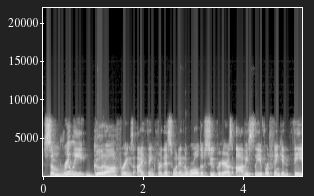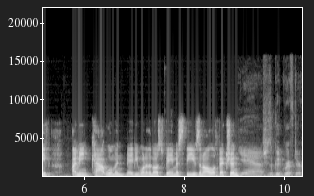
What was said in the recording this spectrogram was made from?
Some really good offerings, I think, for this one in the world of superheroes. Obviously, if we're thinking thief. I mean, Catwoman, maybe one of the most famous thieves in all of fiction. Yeah, she's a good grifter.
